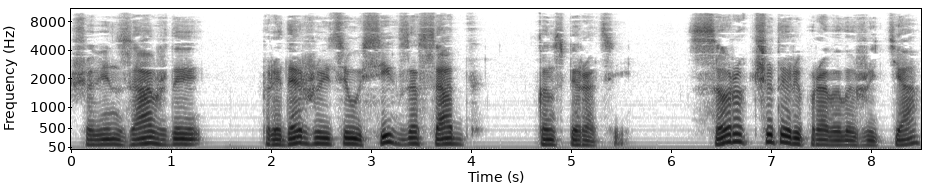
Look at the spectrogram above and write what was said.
що він завжди придержується усіх засад конспірації. 44 правила життя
